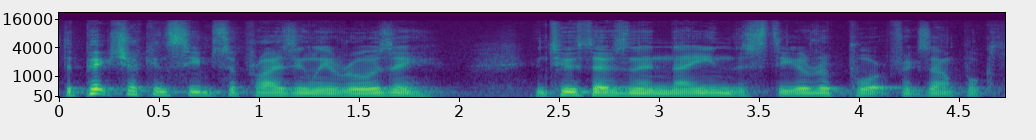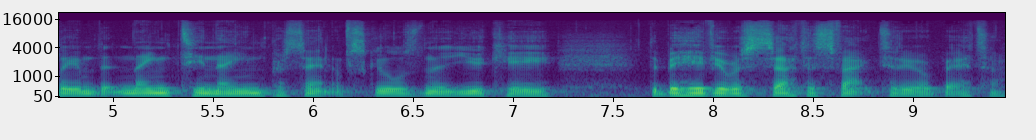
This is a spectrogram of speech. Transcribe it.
The picture can seem surprisingly rosy. In 2009, the Steer report, for example, claimed that 99% of schools in the UK, the behaviour was satisfactory or better.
